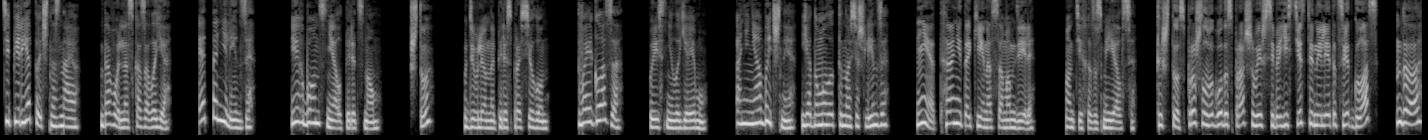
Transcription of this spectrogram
«Теперь я точно знаю», — довольно сказала я. «Это не линзы». Их бы он снял перед сном. «Что?» — удивленно переспросил он. «Твои глаза», — пояснила я ему. «Они необычные. Я думала, ты носишь линзы». «Нет, они такие на самом деле». Он тихо засмеялся. «Ты что, с прошлого года спрашиваешь себя, естественный ли это цвет глаз?» «Да»,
